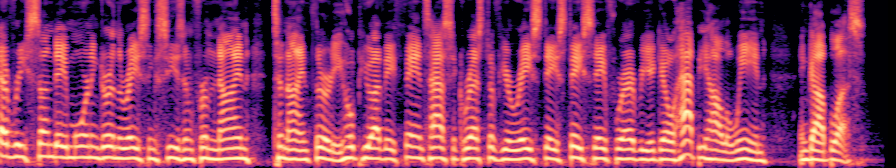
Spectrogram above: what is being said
every Sunday morning during the racing season from 9 to 9:30. Hope you have a fantastic rest of your race day. Stay safe wherever you go. Happy Halloween and God bless.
